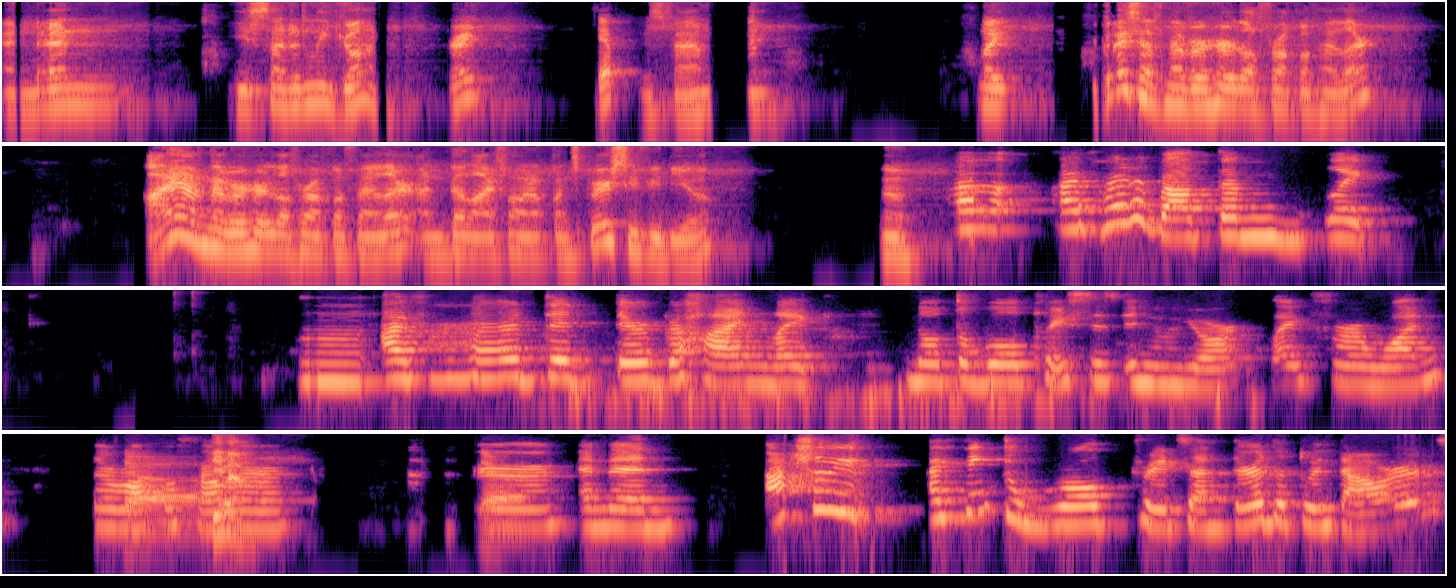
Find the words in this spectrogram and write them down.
and then he's suddenly gone, right? Yep. His family. Like, you guys have never heard of Rockefeller? I have never heard of Rockefeller until I found a conspiracy video. No. Uh, I've heard about them. Like, mm, I've heard that they're behind like notable places in New York. Like for one, the Rockefeller, Center, and then actually, I think the World Trade Center, the Twin Towers.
